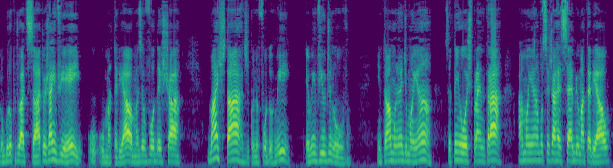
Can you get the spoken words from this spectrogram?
no grupo de WhatsApp. Eu já enviei o, o material, mas eu vou deixar mais tarde, quando eu for dormir, eu envio de novo. Então amanhã de manhã, você tem hoje para entrar, amanhã você já recebe o material,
